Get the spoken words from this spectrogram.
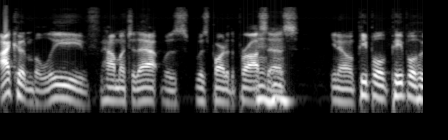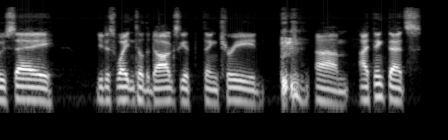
I couldn't believe how much of that was was part of the process. You know, people people who say you just wait until the dogs get the thing treed. um, I think that's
